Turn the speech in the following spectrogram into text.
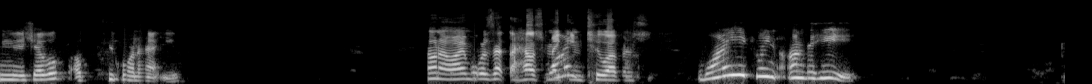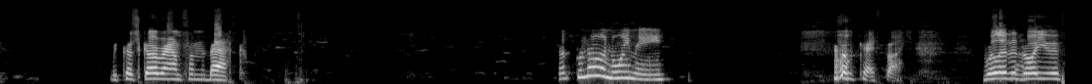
You need a shovel? I'll pick one at you. Oh no, I was at the house Why? making two ovens. Why are you going under here? Because go around from the back. That's gonna annoy me. Okay, fine. Will it annoy you if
